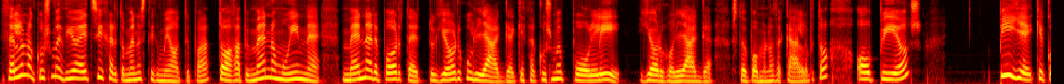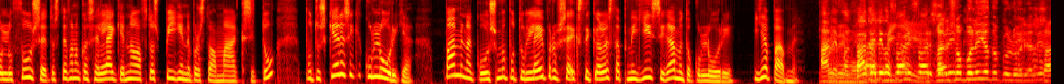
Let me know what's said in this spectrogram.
Θέλω να ακούσουμε δύο έτσι χαριτωμένα στιγμιότυπα. Το αγαπημένο μου είναι με ένα ρεπόρτερ του Γιώργου Λιάγκα και θα ακούσουμε πολύ Γιώργο Λιάγκα στο επόμενο δεκάλεπτο, ο οποίος πήγε και ακολουθούσε το Στέφανο Κασελάκη ενώ αυτός πήγαινε προς το αμάξι του που τους κέρασε και κουλούρια. Πάμε να ακούσουμε που του λέει προσέξτε και όλα θα πνιγεί σιγά με το κουλούρι. Για πάμε. Πάμε λίγο, sorry, sorry. Ευχαριστώ πολύ για το κουλούρι. Θα,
